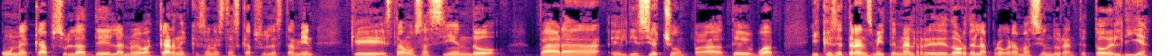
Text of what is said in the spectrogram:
una cápsula de la nueva carne, que son estas cápsulas también que estamos haciendo para el 18, para TV WAP, y que se transmiten alrededor de la programación durante todo el día.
